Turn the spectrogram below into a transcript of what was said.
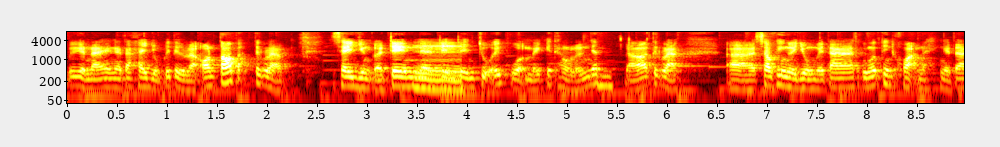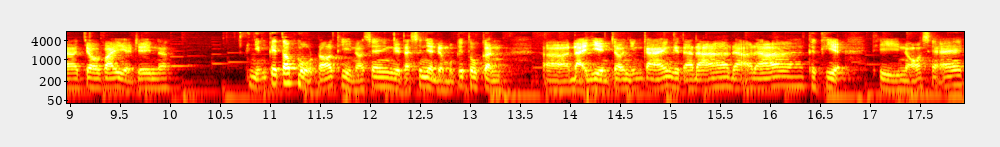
bây giờ này người ta hay dùng cái từ là on top tức là xây dựng ở trên ừ. trên trên chuỗi của mấy cái thằng lớn nhất đó tức là uh, sau khi người dùng người ta cung cấp thanh khoản này người ta cho vay ở trên uh, những cái top 1 đó thì nó sẽ người ta sẽ nhận được một cái token uh, đại diện cho những cái người ta đã đã đã thực hiện thì nó sẽ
